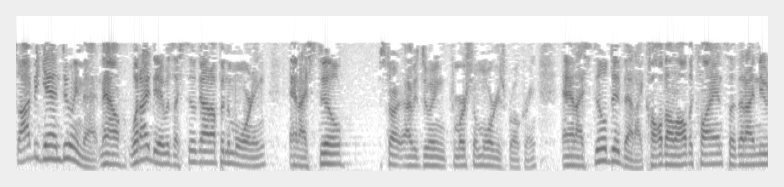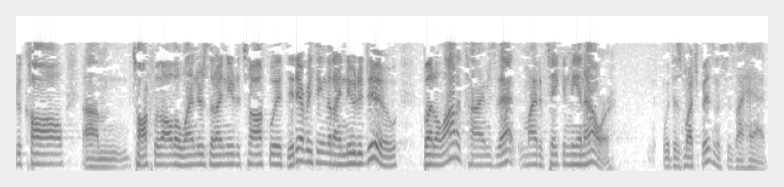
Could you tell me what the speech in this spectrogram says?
So I began doing that. Now, what I did was I still got up in the morning and I still started, I was doing commercial mortgage brokering, and I still did that. I called on all the clients that I knew to call, um, talked with all the lenders that I knew to talk with, did everything that I knew to do, but a lot of times that might have taken me an hour with as much business as I had.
